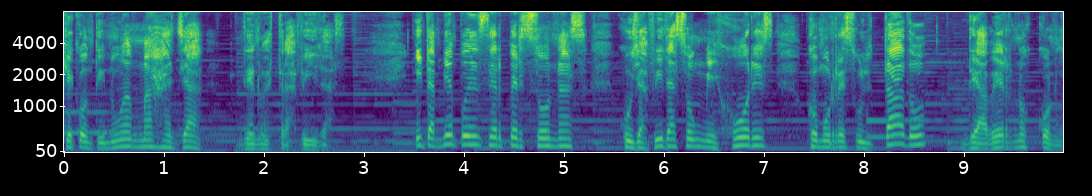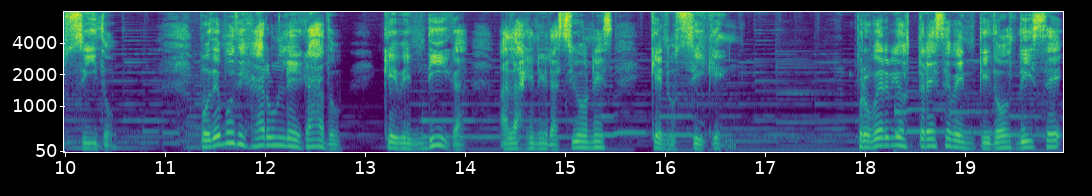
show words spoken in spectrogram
que continúan más allá de nuestras vidas. Y también pueden ser personas cuyas vidas son mejores como resultado de habernos conocido. Podemos dejar un legado que bendiga a las generaciones que nos siguen. Proverbios 13:22 dice,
